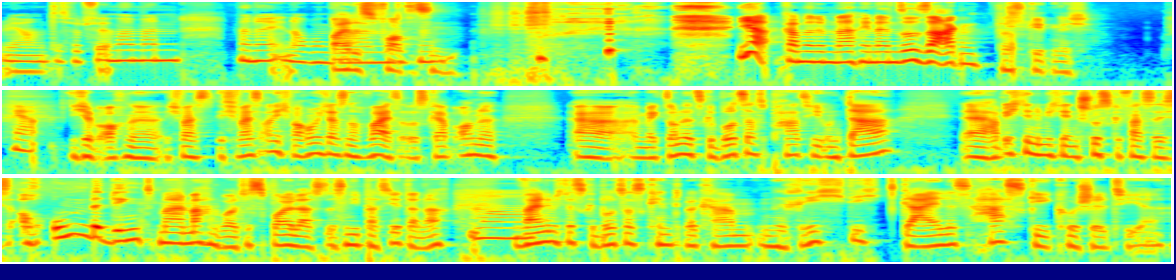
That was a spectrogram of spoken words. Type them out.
ja, das wird für immer in mein, meiner Erinnerung bleiben. Beides Fotzen. Ja, kann man im Nachhinein so sagen. Das geht nicht. Ja. Ich habe auch eine, ich weiß, ich weiß auch nicht, warum ich das noch weiß, aber es gab auch eine äh, McDonalds Geburtstagsparty und da äh, habe ich den nämlich den Entschluss gefasst, dass ich es auch unbedingt mal machen wollte. Spoilers, das ist nie passiert danach, weil nämlich das Geburtstagskind bekam ein richtig geiles Husky-Kuscheltier.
